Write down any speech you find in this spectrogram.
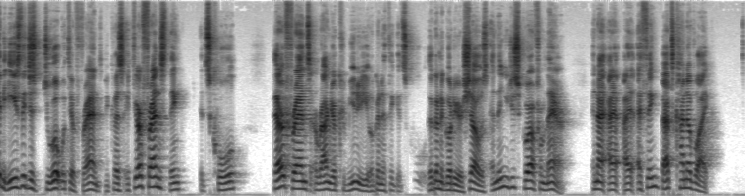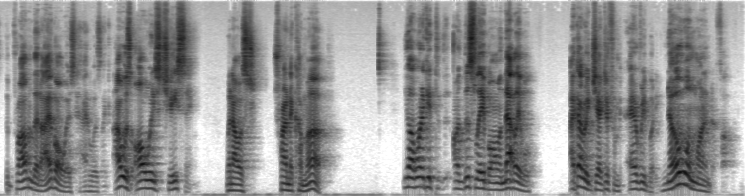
can easily just do it with your friends because if your friends think it's cool, their friends around your community are going to think it's cool. They're going to go to your shows, and then you just grow up from there. And I, I, I think that's kind of like the problem that I've always had was like I was always chasing when I was trying to come up. Yo, I want to get to on this label, on that label. I got rejected from everybody. No one wanted to fuck with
